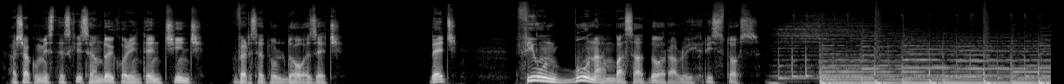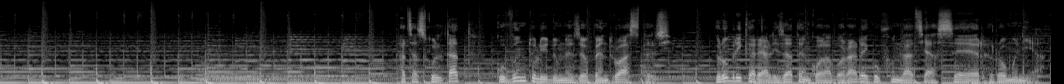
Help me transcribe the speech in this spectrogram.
așa cum este scrisă în 2 Corinteni 5, versetul 20. Deci, fii un bun ambasador al lui Hristos. Ați ascultat Cuvântul lui Dumnezeu pentru astăzi rubrică realizată în colaborare cu Fundația SER România.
